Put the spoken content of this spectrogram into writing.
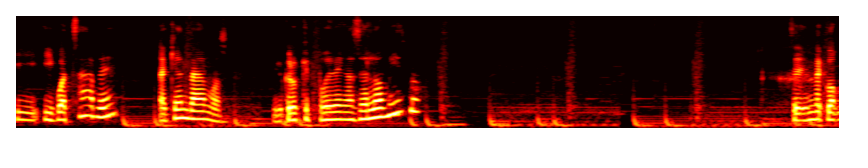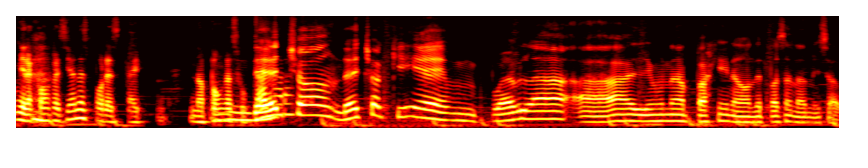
y, y WhatsApp, ¿eh? Aquí andamos. Yo creo que pueden hacer lo mismo. Mira, confesiones por Skype. No ponga su de Hecho, de hecho, aquí en Puebla hay una página donde pasan las misas,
